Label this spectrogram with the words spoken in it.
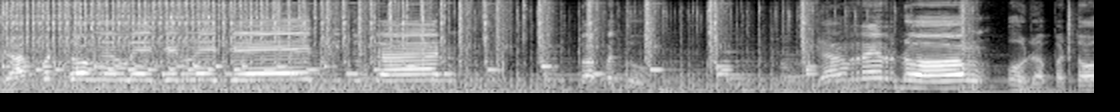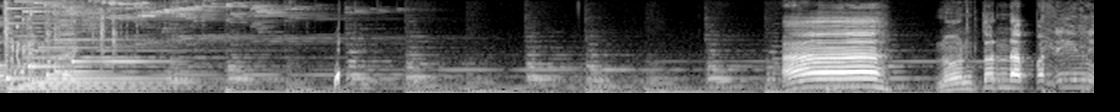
Dapat dong yang legend-legend gitu kan. Itu apa tuh? Yang rare dong. Oh dapat token guys. Ah, nonton dapat ini.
